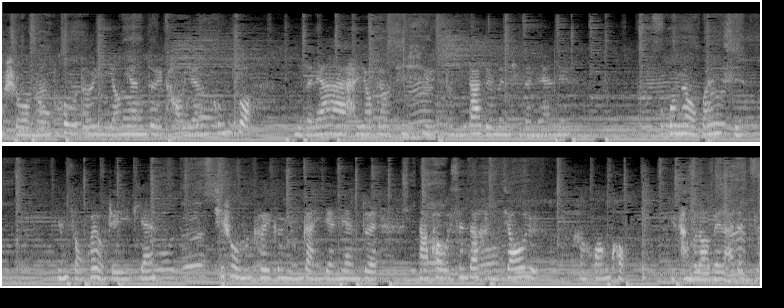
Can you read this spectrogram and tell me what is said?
就是我们迫不得已要面对考研、工作，你的恋爱还要不要继续等一大堆问题的年龄。不过没有关系，人总会有这一天。其实我们可以更勇敢一点面对，哪怕我现在很焦虑、很惶恐，也看不到未来的自己。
